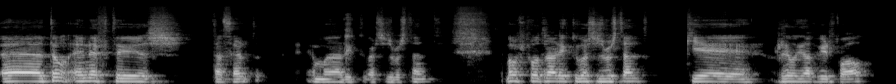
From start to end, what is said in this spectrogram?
então, NFTs, está certo? É uma área que tu gostas bastante. Vamos para outra área que tu gostas bastante, que é realidade virtual.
